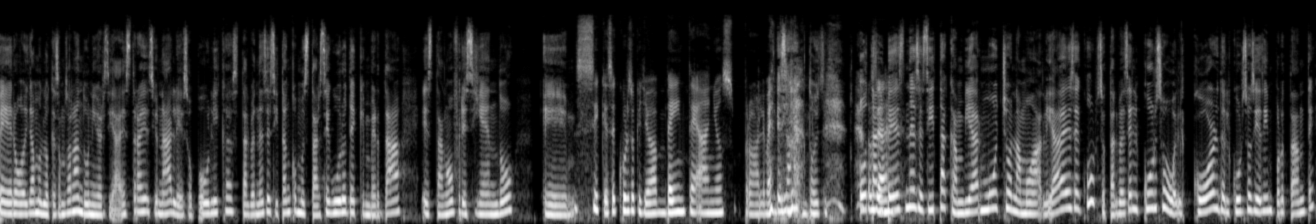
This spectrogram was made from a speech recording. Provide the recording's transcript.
pero digamos lo que estamos hablando, universidades tradicionales o públicas, tal vez necesitan como estar seguros de que en verdad están ofreciendo... Eh, sí, que ese curso que lleva 20 años probablemente. Exacto. O, tal vez necesita cambiar mucho la modalidad de ese curso. Tal vez el curso o el core del curso sí es importante,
